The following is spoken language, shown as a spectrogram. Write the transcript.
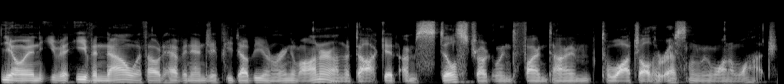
you know, and even even now, without having NJPW and Ring of Honor on the docket, I'm still struggling to find time to watch all the wrestling we want to watch.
